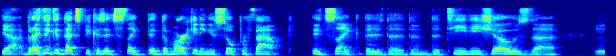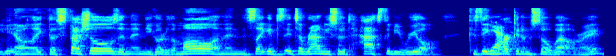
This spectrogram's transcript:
Yeah, but I think that that's because it's like the, the marketing is so profound. It's like the the the, the TV shows, the mm-hmm. you know like the specials and then you go to the mall and then it's like it's it's around you so it has to be real because they yeah. market them so well right?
